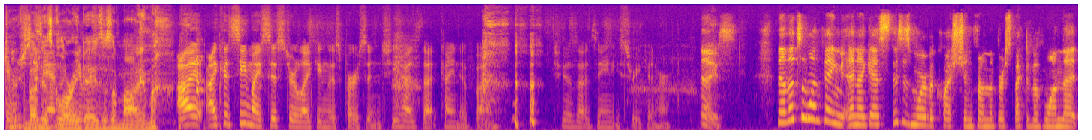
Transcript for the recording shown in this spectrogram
Give Talk about his Dan- glory days some- as a mime. I I could see my sister liking this person. She has that kind of um, she has that zany streak in her. Nice. Now that's the one thing, and I guess this is more of a question from the perspective of one that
